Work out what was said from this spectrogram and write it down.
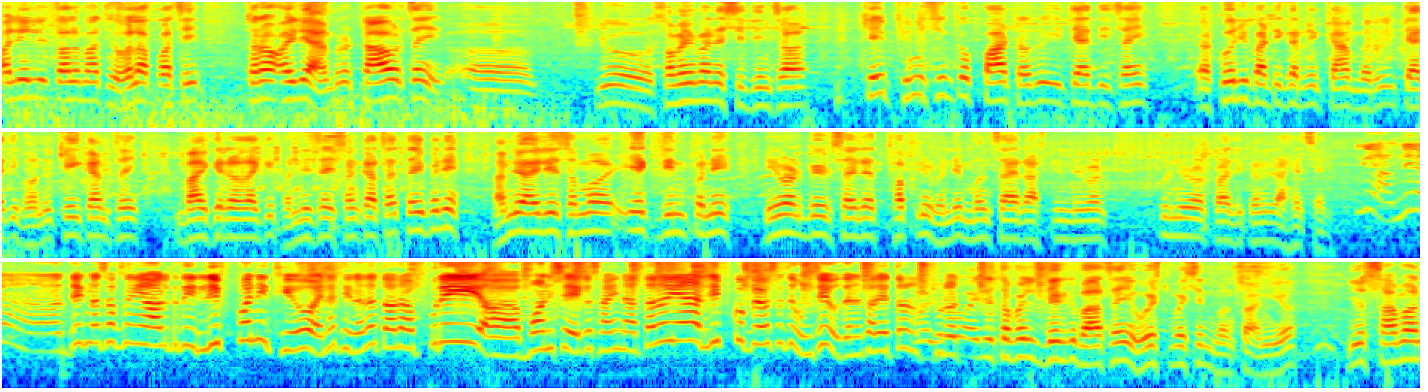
अलिअलि तलमाथि होला पछि तर अहिले हाम्रो टावर चाहिँ यो समयमा नै सिद्धिन्छ। केही फिनिसिङको पार्टहरू इत्यादि चाहिँ कोरीबाटी गर्ने कामहरू इत्यादि भनौँ केही काम चाहिँ बाँकी कि भन्ने चाहिँ शङ्का छ। तैपनि हामीले अहिलेसम्म एक दिन पनि निर्माण व्यवसायलाई थप्ने भन्ने मनसाय राष्ट्रिय निर्माण पुनर्निर्माण प्राधिकरणले राखेको छैन। हामीले देख्न सक्छौँ यहाँ अलिकति लिफ्ट पनि थियो होइन थिएन त तर पुरै बनिसकेको छैन। तर यहाँ लिफ्टको व्यवस्था चाहिँ हुन्छै हुँदैन सर यत्रो ठुलो अहिले तपाईँले देख्नु भएको चाहिँ वेस्ट मेसिन भन्छौँ हामी यो। यो सामान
